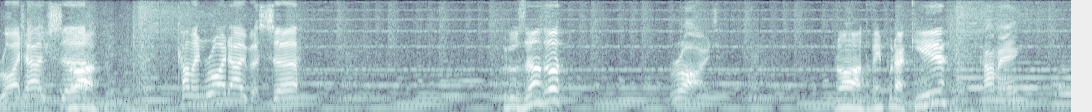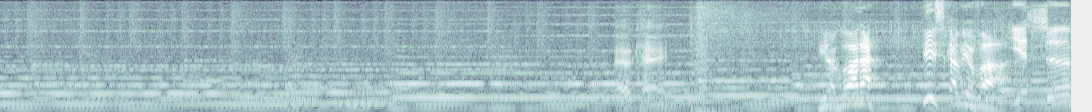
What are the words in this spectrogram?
Righto, sir. Pronto. Coming right over, sir. Cruzando. Right. Pronto, vem por aqui. Coming. Okay. E agora, isca viva. Yes, sir.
